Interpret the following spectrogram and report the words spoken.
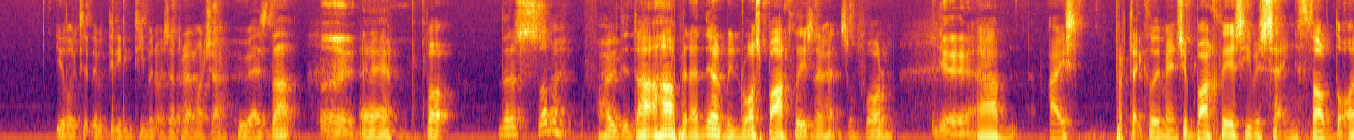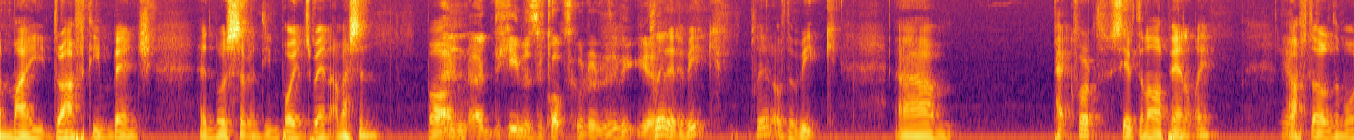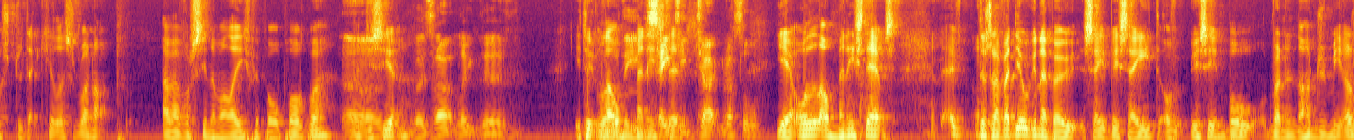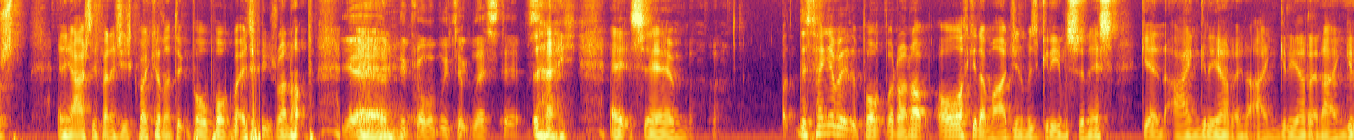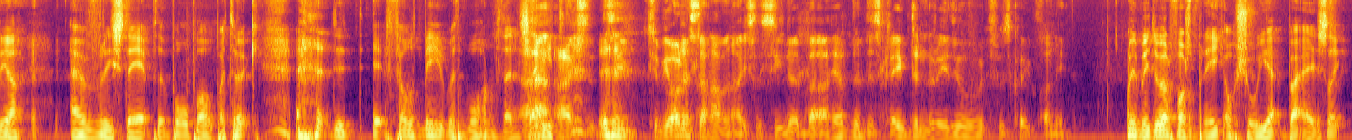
you looked at the dream team and it was a pretty much a who is that? Uh, but there's some how did that happen in there? I mean, Ross Barkley's now hitting some form. Yeah, Um, I particularly mentioned Barkley as he was sitting third on my draft team bench, and those 17 points went a missing. But and uh, he was the top scorer of the week. Yeah, player of the week, player of the week, um, Pickford saved another penalty yeah. after the most ridiculous run up I've ever seen in my life with Paul Pogba. Did Uh, you see it? Was that like the He took little the mini excited steps. Jack Russell. Yeah, all the little mini steps. There's a video going about side by side of Usain Bolt running the 100 metres and he actually finishes quicker than it took Paul Pogba to do his run up. Yeah, Uh, they probably took less steps. It's um, the thing about the Pogba run up. All I could imagine was Graham Souness getting angrier and angrier and angrier every step that Paul Pogba took. it, it filled me with warmth inside. actually, to, to be honest, I haven't actually seen it, but I heard it described in the radio, which was quite funny. when we do our first break, I'll show you it. But it's like,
